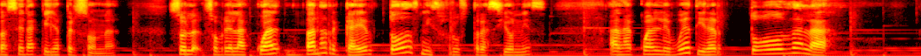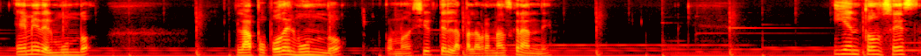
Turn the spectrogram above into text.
va a ser aquella persona sobre la cual van a recaer todas mis frustraciones, a la cual le voy a tirar toda la M del mundo, la popó del mundo, por no decirte la palabra más grande. Y entonces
